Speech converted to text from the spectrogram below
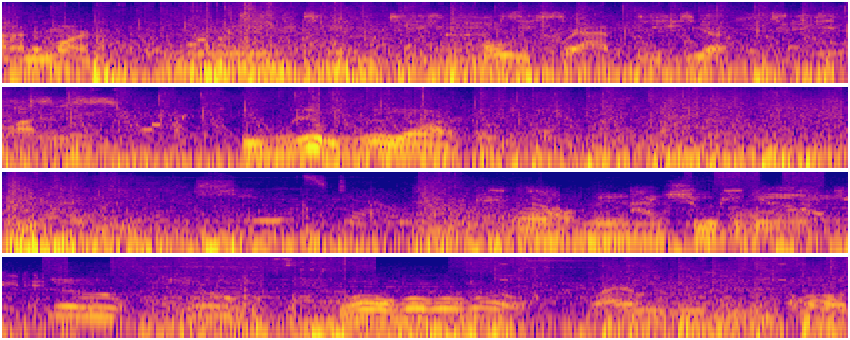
Not anymore. Holy crap, dude. We are slaughtering. We really, really are. Oh man, my shield's down. No. no. Whoa, whoa, whoa, whoa. Why are we losing this? Oh,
